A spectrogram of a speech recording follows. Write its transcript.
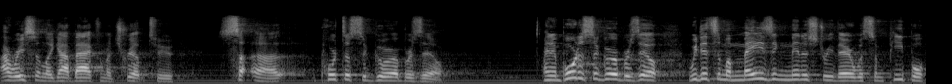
I recently got back from a trip to uh, Porto Seguro, Brazil. And in Porto Seguro, Brazil, we did some amazing ministry there with some people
